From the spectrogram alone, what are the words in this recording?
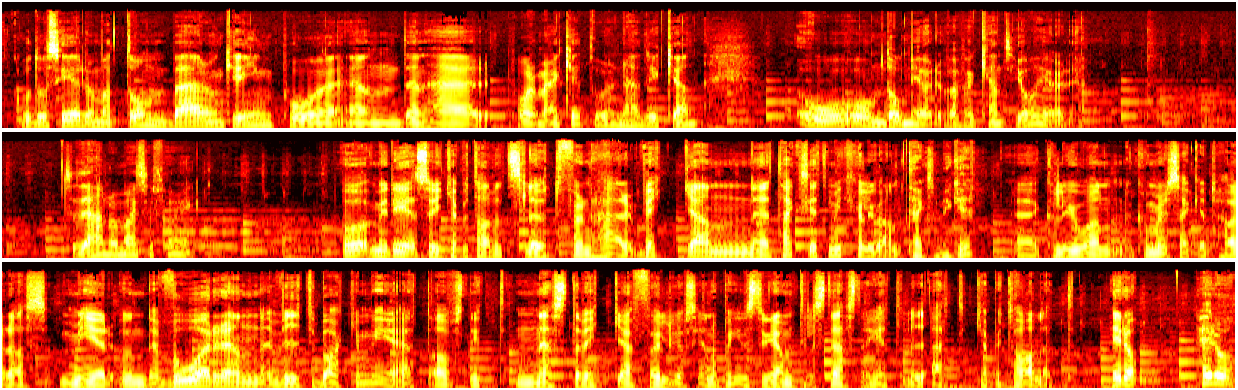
Och då ser de att de bär omkring på en, den här varumärket och den här drickan. Och om de gör det, varför kan inte jag göra det? Så det handlar om marknadsföring. Och med det så är kapitalet slut för den här veckan. Tack så jättemycket Carl-Johan. Tack så mycket. Eh, Carl-Johan kommer säkert höras mer under våren. Vi är tillbaka med ett avsnitt nästa vecka. Följ oss gärna på Instagram. Tills dess där heter vi att kapitalet. Hej då! Hej då!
